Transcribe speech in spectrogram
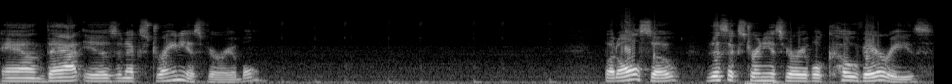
and that is an extraneous variable But also, this extraneous variable co-varies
